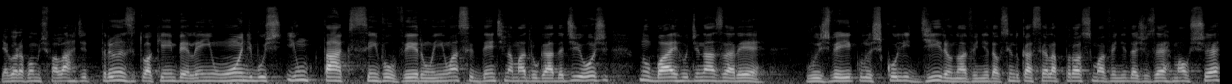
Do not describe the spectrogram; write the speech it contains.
E agora vamos falar de trânsito aqui em Belém. Um ônibus e um táxi se envolveram em um acidente na madrugada de hoje no bairro de Nazaré. Os veículos colidiram na Avenida Alcindo Cacela, próximo à Avenida José Malché,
